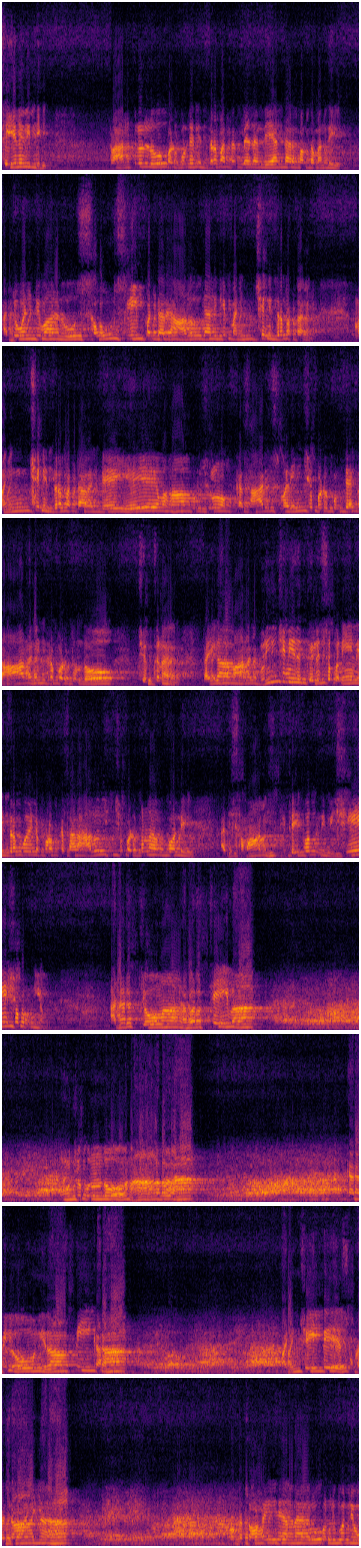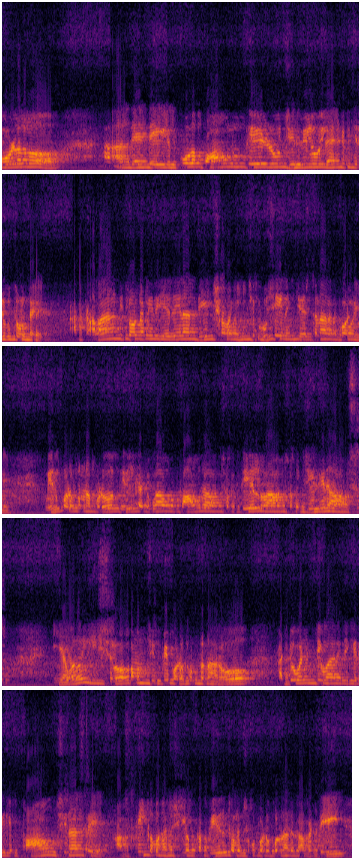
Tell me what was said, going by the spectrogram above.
చేయనివి రాత్రుల్లో పడుకుంటే నిద్ర పట్టట్లేదండి అంటారు కొంతమంది. అటువంటి వాళ్ళు సౌండ్ స్లీప్ అంటారే ఆరోగ్యానికి మంచి నిద్ర పట్టాలి. మంచి నిద్ర పట్టాలంటే ఏ ఏ మహాపురుషులు ఒక్కసారి స్మరించి పడుకుంటే గాఢ నిద్ర పడుతుందో చెప్తున్నారు. పైగా వాళ్ళ గురించి మీరు తెలుసుకుని నిద్రపోయేటప్పుడు ఒక్కసారి ఆలోచించి పడుకున్నారు అనుకోండి అది సమాధి స్థితి అయిపోతుంది. విశేష పుణ్యం. అగస్త్యోమాధవశ్చైవ ముచుకుందో మహాబల కపిలో నిరాస్తిక. పంచైతే సుఖశాయిన. ఒక చోట అయితే అన్నారు కొన్ని కొన్ని ఊళ్ళలో అదేంటి ఎక్కువగా పాములు తేళ్ళు జర్రిలు ఇలాంటివి తిరుగుతూ ఉంటాయి అలాంటి చోట మీరు ఏదైనా దీక్ష వహించి భూశయనం చేస్తున్నారనుకోండి మీరు పడుకున్నప్పుడు తెలియకట్టుగా ఒక పాము రావచ్చు ఒక తేలు రావచ్చు ఒక జర్రి రావచ్చు. ఎవరు ఈ శ్లోకం చెప్పి పడుకుంటున్నారో అటువంటి వారి దగ్గరికి పాము వచ్చినా సరే అస్తిక మహర్షి యొక్క పేరు తలుచుకు పడుకున్నాడు కాబట్టి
